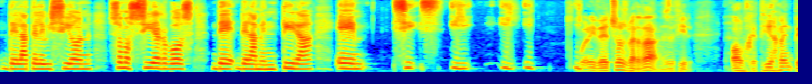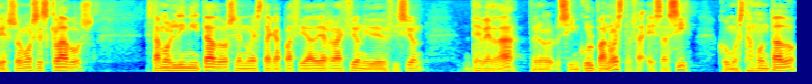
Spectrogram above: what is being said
de, la televisión, somos siervos de, la mentira. Eh, y, bueno, y de hecho es verdad, es decir, objetivamente somos esclavos, estamos limitados en nuestra capacidad de reacción y de decisión de verdad, pero sin culpa nuestra. O sea, es así como está montado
